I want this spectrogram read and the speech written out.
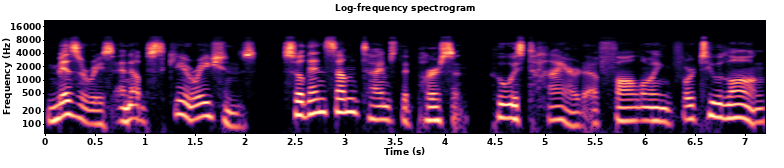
miseries and obscurations, so then sometimes the person, who is tired of following for too long,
